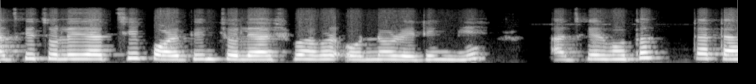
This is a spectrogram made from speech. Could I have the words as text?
আজকে চলে যাচ্ছি, পরের দিন চলে আসব আবার অন্য রিডিং নিয়ে। আজকের মতো, টাটা।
